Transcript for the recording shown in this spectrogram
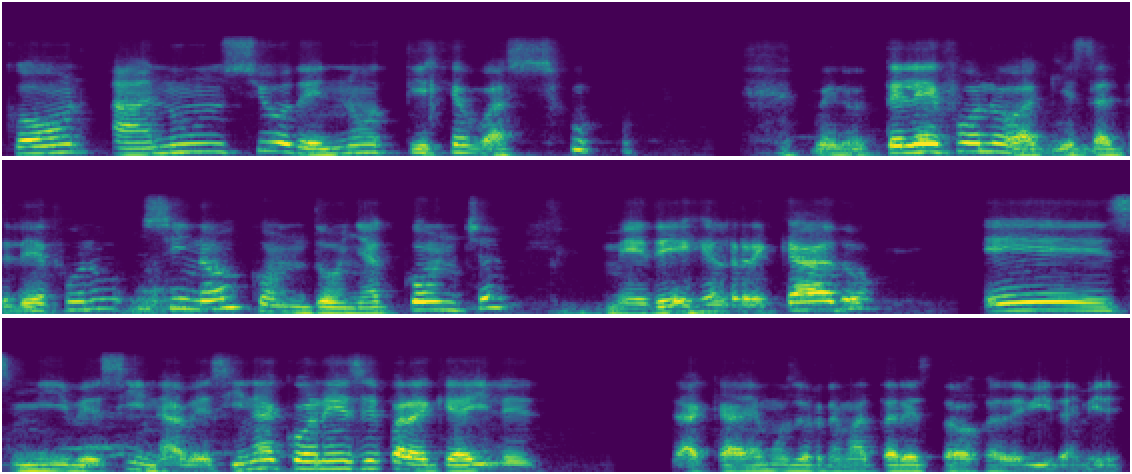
con anuncio de no tire basura. Bueno, teléfono, aquí está el teléfono, si no, con doña Concha, me deja el recado, es mi vecina, vecina con ese para que ahí le acabemos de rematar esta hoja de vida. Mire,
